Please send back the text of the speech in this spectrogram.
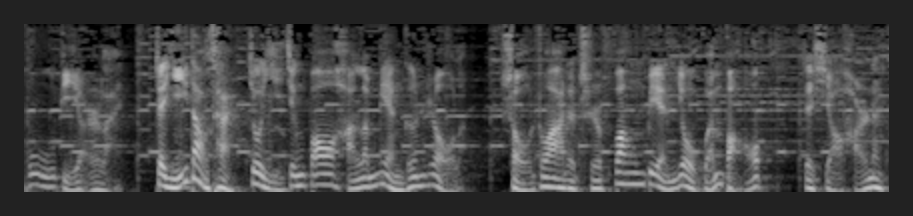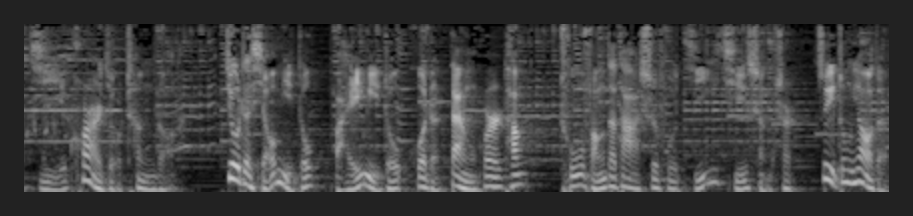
扑鼻而来。这一道菜就已经包含了面跟肉了，手抓着吃方便又管饱。这小孩呢，几块就撑着了。就这小米粥、白米粥或者蛋花汤，厨房的大师傅极其省事儿。最重要的，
